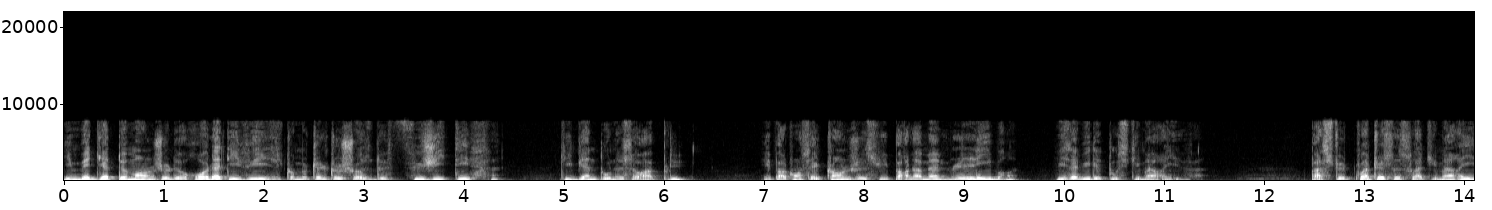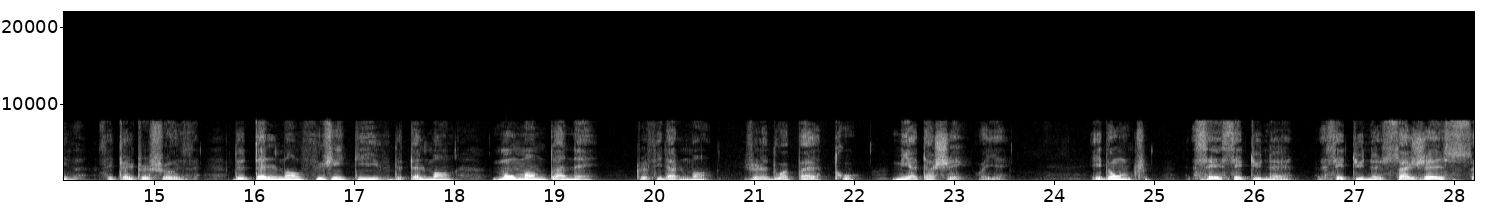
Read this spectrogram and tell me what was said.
immédiatement je le relativise comme quelque chose de fugitif, qui bientôt ne sera plus, et par conséquent je suis par là même libre vis-à-vis de tout ce qui m'arrive. Parce que quoi que ce soit qui m'arrive, c'est quelque chose de tellement fugitif, de tellement momentané, que finalement je ne dois pas trop m'y attacher, voyez. Et donc, c'est une, une sagesse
